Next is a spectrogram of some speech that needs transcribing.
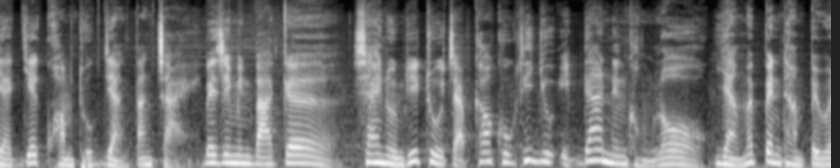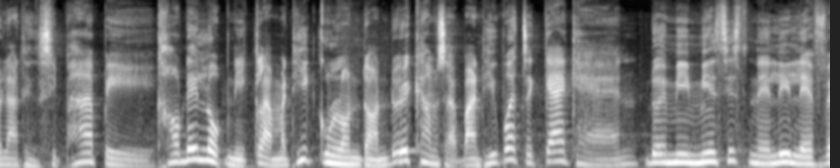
ยัดเยียดความทุกข์อย่างตั้งใจ เบนจามินบาร์เกอร์ชายหนุ่มที่ถูกจับเข้าคุกที่อยู่อีกด้านหนึ่งของโลก อย่างไม่เป็นธรรมเป็นเวลาถึง 15 ปี เขาได้หลบหนีกลับมาที่กรุงลอนดอนด้วยคำสาบานที่ว่าว่าจะแก้แค้น โดยมีมิสซิสเนลลี่เลเว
